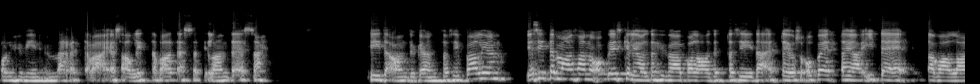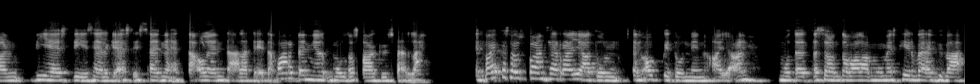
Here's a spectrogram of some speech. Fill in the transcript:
on hyvin ymmärrettävää ja sallittavaa tässä tilanteessa. Siitä on tykännyt tosi paljon. Ja sitten mä oon saanut opiskelijoilta hyvää palautetta siitä, että jos opettaja itse tavallaan viestii selkeästi sen, että olen täällä teitä varten ja multa saa kysellä. Et vaikka se olisi vain sen rajatun, sen oppitunnin ajan, mutta että se on tavallaan mun mielestä hirveän hyvä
